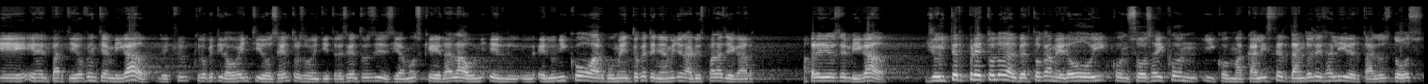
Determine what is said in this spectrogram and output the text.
eh, en el partido frente a Envigado. De hecho, creo que tiró 22 centros o 23 centros y decíamos que era la un, el, el único argumento que tenía Millonarios para llegar a predios de Envigado yo interpreto lo de Alberto Gamero hoy con Sosa y con, y con McAllister dándole esa libertad a los dos,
